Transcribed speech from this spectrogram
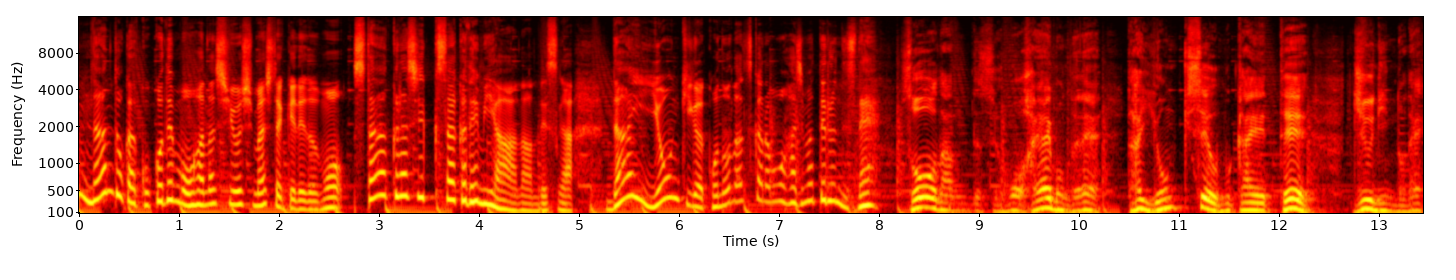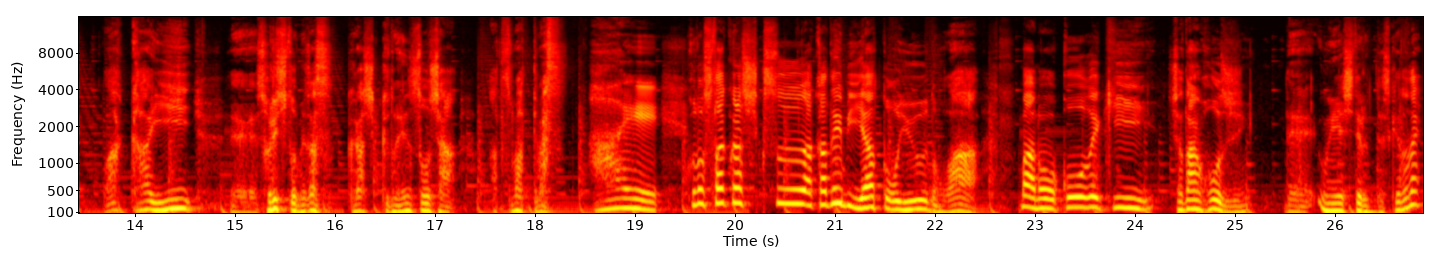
前何度かここでもお話をしましたけれどもスタークラシックスアカデミアなんですが第4期がこの夏からもう始まってるんですね。そうなんですよ。もう早いもんでね第4期生を迎えて10人のね若い、えー、ソリストを目指すクラシックの演奏者集まってますはい。このスタークラシックスアカデミアというのは、まあ、あの公益社団法人で運営してるんですけどね。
